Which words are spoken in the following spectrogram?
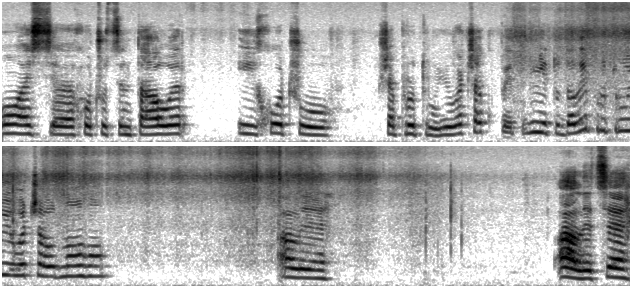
Ось е, хочу центауер і хочу ще протруювача купити. Мені тут дали протруювача одного. Але але це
